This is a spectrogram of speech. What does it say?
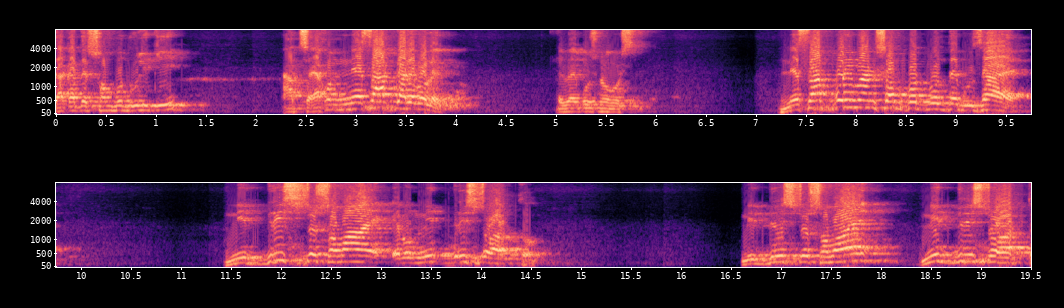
জাকাতের সম্পদগুলি কি? আচ্ছা এখন নেশাব কারে বলে? এবার প্রশ্ন করছে। নেশাব পরিমাণ সম্পদ বলতে বুঝায় নির্দিষ্ট সময় এবং নির্দিষ্ট অর্থ। নির্দিষ্ট সময়, নির্দিষ্ট অর্থ।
